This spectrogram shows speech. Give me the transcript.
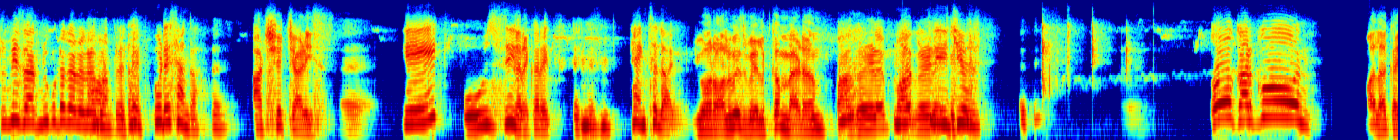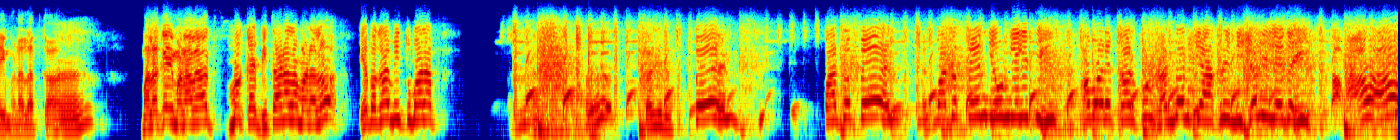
तुम्ही जा मी कुठं काय वेगळं म्हणतोय? पुढे सांगा. आठशे चाळीस. Eight O zero. Correct thanks a lot you are always welcome madam पागळ पागळ प्लेजर ओ कारकून मला काही म्हणालात का? मला काही म्हणालात? मग काय भिताडाला म्हणालो? हे बघा मी तुम्हाला पेन. माझं पेन. माझं पेन घेऊन गेली ती. हमारे कारकुन खानदान की आखरी निशानी ले गई. आओ आओ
